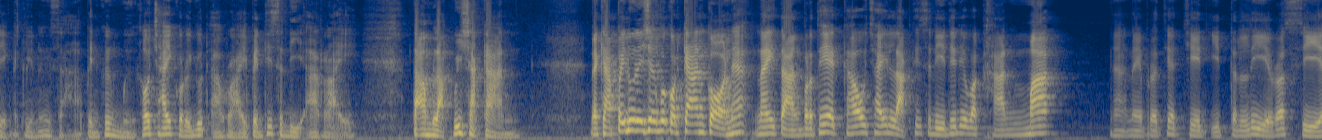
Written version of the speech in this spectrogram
เด็กนักเรียนนักศึกษาเป็นเครื่องมือเขาใช้กลยุทธ์อะไรเป็นทฤษฎีอะไร ตามหลักวิชาการ นะครับไปดูในเชิงปรากฏการณ์ก่อนนะในต่างประเทศเขาใช้หลักทฤษฎีที่เรียกว่าคาร์มาร์กนะในประเทศจีนอิตาลีรัสเซีย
